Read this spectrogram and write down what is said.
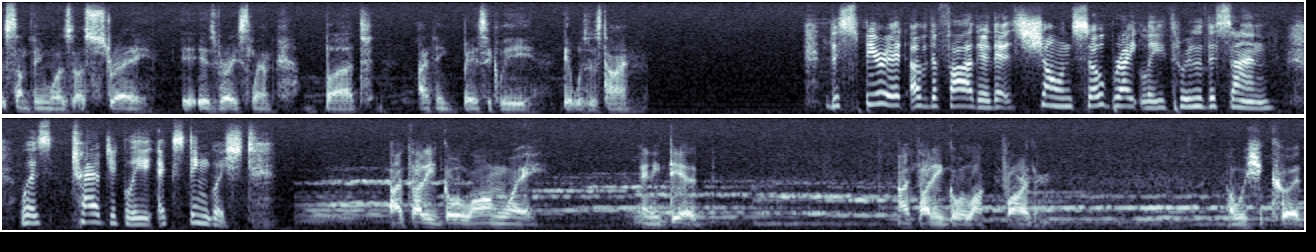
something was astray is very slim. But I think basically it was his time. The spirit of the father that shone so brightly through the son was tragically extinguished. I thought he'd go a long way, and he did. I thought he'd go a lot farther. I wish he could.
